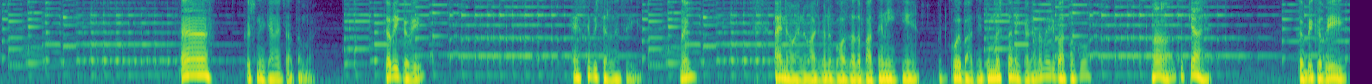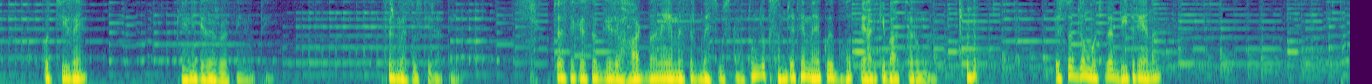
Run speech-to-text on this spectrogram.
कुछ नहीं कहना चाहता मैं। कभी कभी ऐसे भी चलना चाहिए, नहीं? आई नो आई नो आज मैंने बहुत ज़्यादा बातें नहीं की हैं बट कोई बात नहीं, तुम मिस तो नहीं करे ना मेरी बातों को? हाँ तो क्या है? कभी कभी कुछ चीज़ें कहने की ज़रूरत नहीं होती। सिर्फ़ महसूस की जाती हैं। जैसे कि सब ये जो हार्ट बने ये मैं सिर्फ़ महसूस करूँ तुम लोग समझे थे मैं कोई बहुत प्यार की बात करूँगा। इस वक्त जो मुझ पर बीत रही है ना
